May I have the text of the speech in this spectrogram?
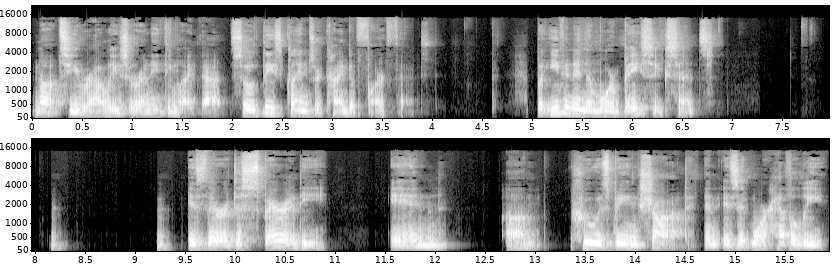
Nazi rallies or anything like that. So these claims are kind of far fetched. But even in a more basic sense, is there a disparity in um, who is being shot? And is it more heavily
